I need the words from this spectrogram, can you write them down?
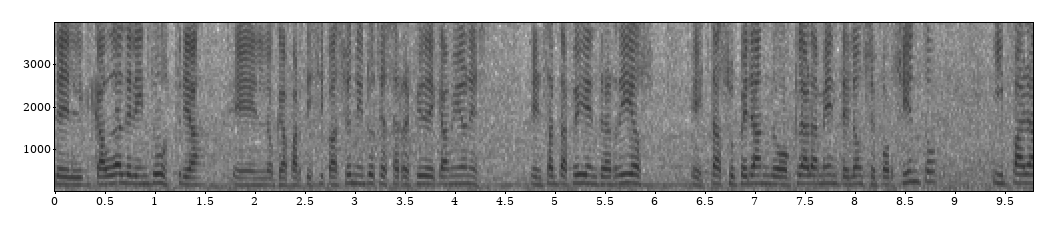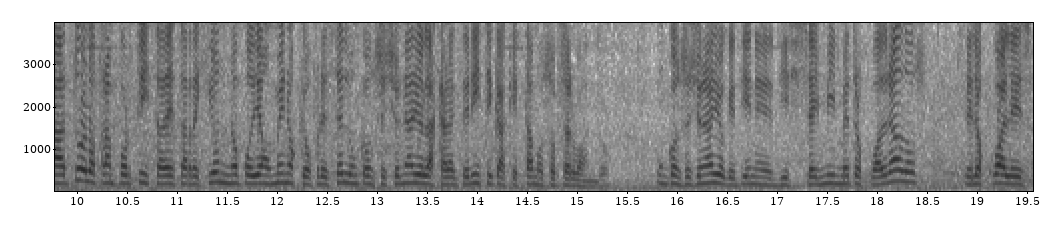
el caudal de la industria en lo que a participación de industria se refiere de camiones en Santa Fe y Entre Ríos está superando claramente el 11% y para todos los transportistas de esta región no podíamos menos que ofrecerle un concesionario las características que estamos observando. Un concesionario que tiene 16.000 metros cuadrados, de los cuales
